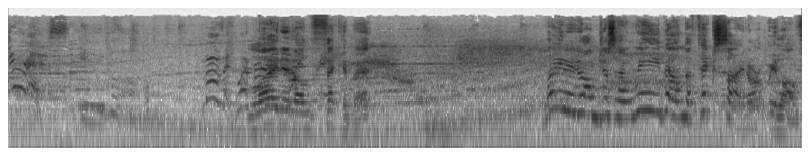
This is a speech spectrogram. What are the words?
dress evil. Move it, we're Light it on thick a bit. Light it on just a wee bit on the thick side, aren't we, love?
